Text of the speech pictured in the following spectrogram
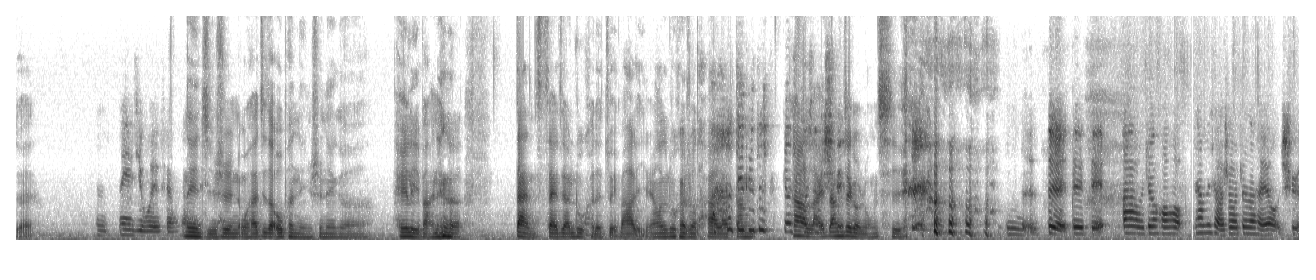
对。嗯，那一集我也非常。那一集是我还记得 opening 是那个 Haley 把那个。蛋塞在陆克的嘴巴里，然后陆克说他要来当，他要来当这个容器。嗯，对对对，啊，我觉得好好，他们小时候真的很有趣。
